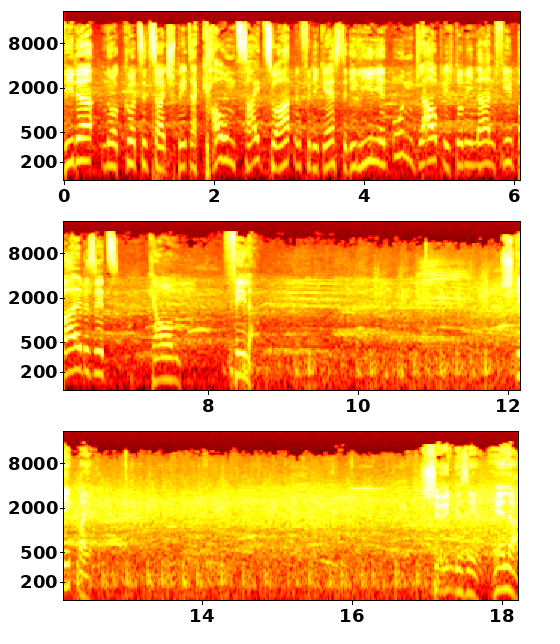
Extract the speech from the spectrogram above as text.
Wieder nur kurze Zeit später, kaum Zeit zu atmen für die Gäste. Die Lilien unglaublich dominant, viel Ballbesitz, kaum Fehler. Stegmeier. Schön gesehen. Heller.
